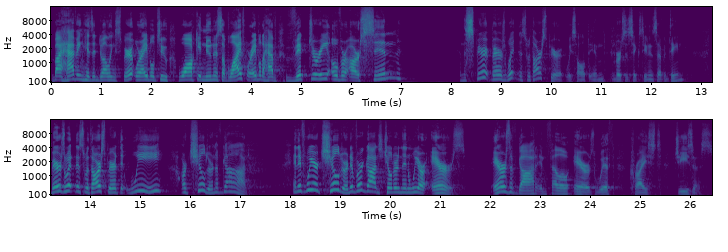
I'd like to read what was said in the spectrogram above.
By having his indwelling spirit, we're able to walk in newness of life. We're able to have victory over our sin. And the Spirit bears witness with our spirit, we saw at the end in verses 16 and 17. Bears witness with our spirit that we are children of God. And if we are children, if we're God's children, then we are heirs heirs of God and fellow heirs with Christ Jesus.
